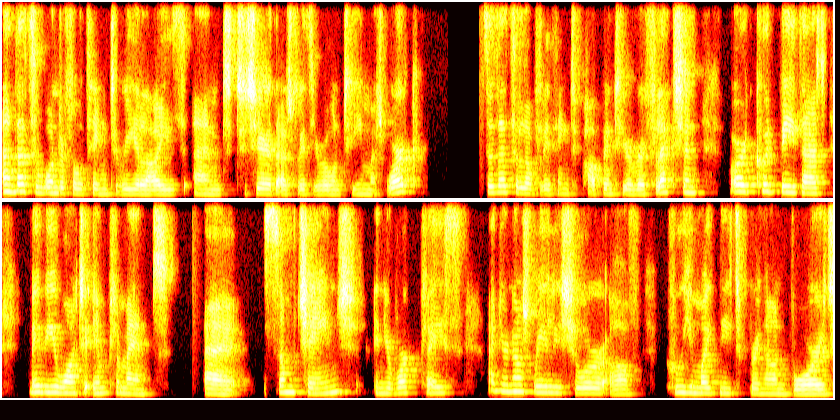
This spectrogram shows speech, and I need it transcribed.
And that's a wonderful thing to realize and to share that with your own team at work. So that's a lovely thing to pop into your reflection. Or it could be that maybe you want to implement uh, some change in your workplace and you're not really sure of who you might need to bring on board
